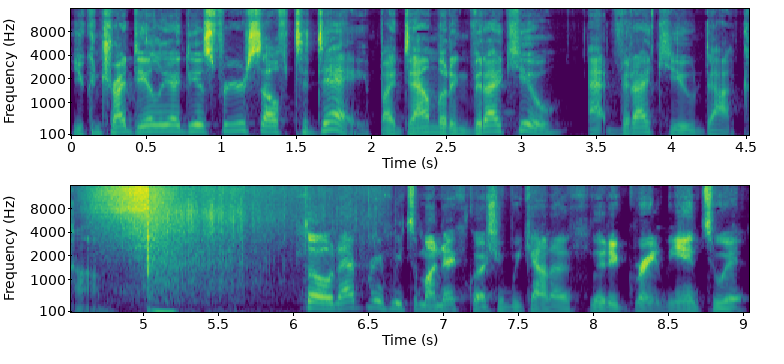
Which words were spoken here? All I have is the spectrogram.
You can try daily ideas for yourself today by downloading vidIQ at vidIQ.com. So that brings me to my next question. We kind of slid it greatly into it.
